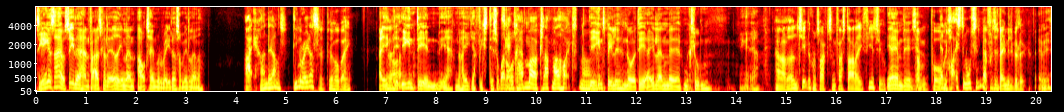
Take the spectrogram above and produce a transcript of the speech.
Til gengæld så har jeg jo set, at han faktisk har lavet en eller anden aftale med Raiders om et eller andet. Nej, har han det, Anders? Dine Raiders? Det, det håber jeg ikke. Ej, ikke, det, er ikke en, det er en, ja, nå, jeg, jeg fik, det så bare Skal en han komme og klappe meget højt? Når... Det er ikke en spille, noget, det er et eller andet med, med klubben. Ja, Han har lavet en tv-kontrakt, som først starter i 24, ja jamen det... som på Er den højeste nogensinde? er fuldstændig vanvittigt beløb. Ja, jeg ved,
